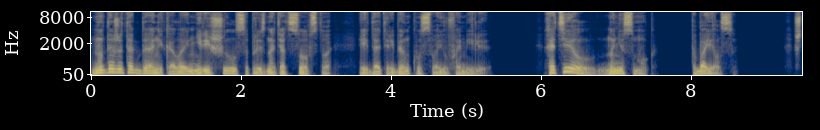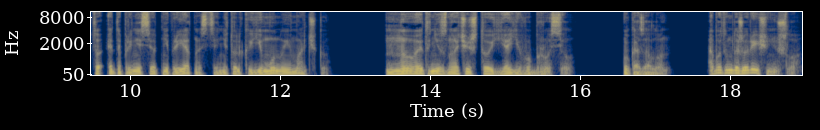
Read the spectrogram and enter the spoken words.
Но даже тогда Николай не решился признать отцовство и дать ребенку свою фамилию. Хотел, но не смог. Побоялся, что это принесет неприятности не только ему, но и мальчику. «Но это не значит, что я его бросил», — указал он. Об этом даже речи не шло.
